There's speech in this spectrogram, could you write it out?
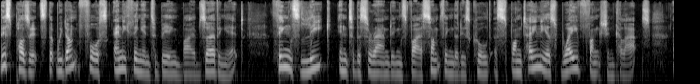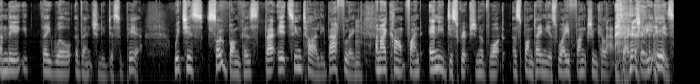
This posits that we don't force anything into being by observing it. Things leak into the surroundings via something that is called a spontaneous wave function collapse, and they, they will eventually disappear, which is so bonkers that it's entirely baffling. Hmm. And I can't find any description of what a spontaneous wave function collapse actually is.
